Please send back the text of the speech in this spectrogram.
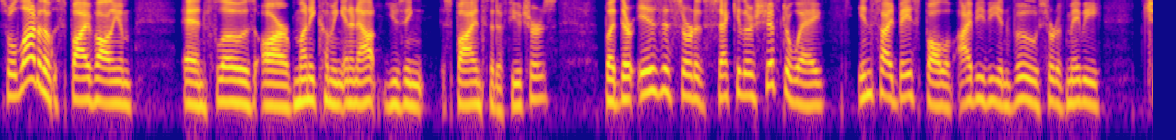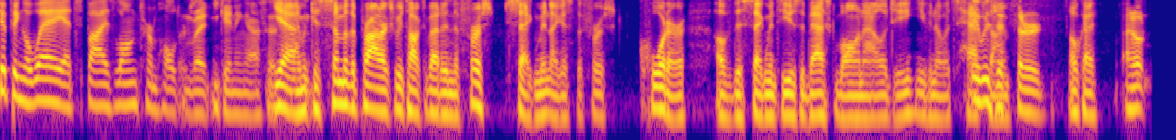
So a lot of the Spy volume and flows are money coming in and out using Spy instead of futures. But there is this sort of secular shift away inside baseball of IVV and VOO sort of maybe chipping away at Spy's long-term holders. right, gaining assets. Yeah, I mean, because some of the products we talked about in the first segment, I guess the first quarter of this segment, to use the basketball analogy, even though it's halftime. it was a third. okay, I don't.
